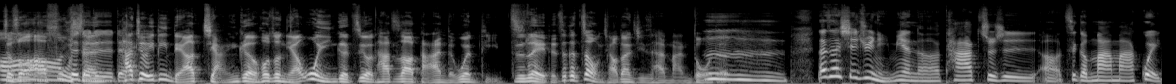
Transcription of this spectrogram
就说啊附身，他就一定得要讲一个，或者说你要问一个只有他知道答案的问题之类的。这个这种桥段其实还蛮多的。嗯嗯嗯。那在戏剧里面呢，他就是呃这个妈妈贵。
